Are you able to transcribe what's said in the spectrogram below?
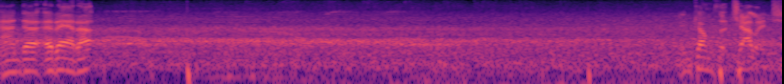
And uh, Herrera. In comes the challenge.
